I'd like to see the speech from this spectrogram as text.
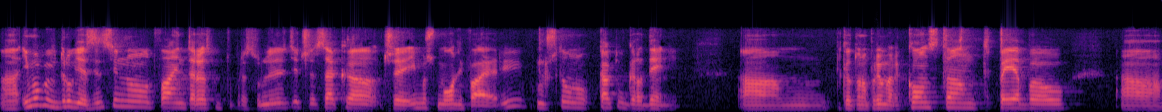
а, има го и в други езици, но това е интересното при Solidity, че, всяка, че имаш модифайери, включително както вградени, а, като например constant, payable, а,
